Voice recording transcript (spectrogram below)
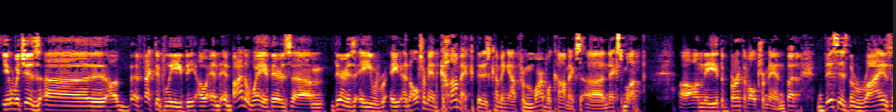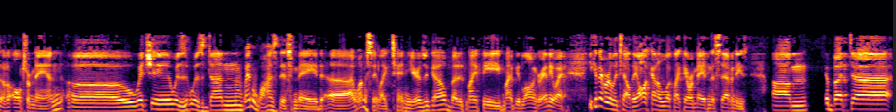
Yeah. which is uh, effectively the oh and and by the way there's um, there is a, a, an Ultraman comic that is coming out from Marvel Comics uh, next month uh, on the the birth of Ultraman. But this is the rise of Ultraman, uh, which was was done. When was this made? Uh, I want to say like ten years ago, but it might be might be longer. Anyway, you can never really tell. They all kind of look like they were made in the seventies. Um, but uh,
